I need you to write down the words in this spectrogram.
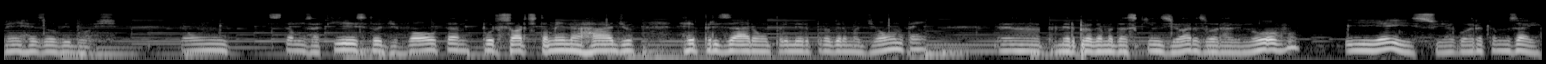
bem resolvido hoje. Então estamos aqui, estou de volta. Por sorte também na rádio reprisaram o primeiro programa de ontem, é, primeiro programa das 15 horas, horário novo. E é isso, e agora estamos aí.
